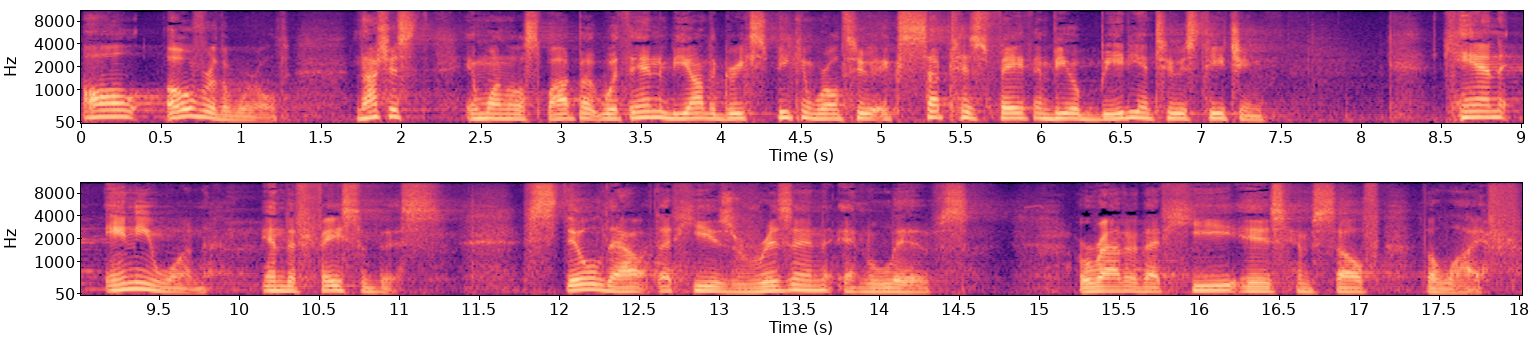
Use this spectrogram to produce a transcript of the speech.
all over the world, not just in one little spot, but within and beyond the Greek speaking world to accept his faith and be obedient to his teaching. Can anyone in the face of this still doubt that he is risen and lives, or rather that he is himself the life?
